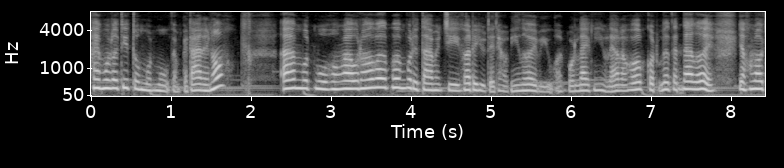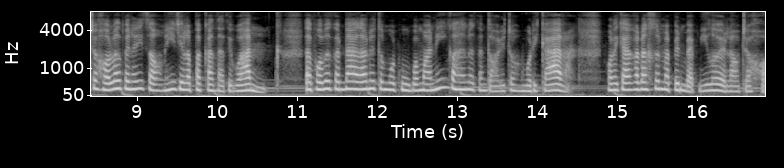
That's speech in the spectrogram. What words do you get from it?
ให้มุเลือกที่ตัวหมวดหมู่กันไปได้เลยเนาะ อ่าหมวดหมู่ของเราเนาะว่าเพิ่มผู้ติดตาม IG ก็จะอยู่แต่แถวนี้เลยอยู่อันบนแรกนี้อยู่แล้วเราก็กดเลือกกันได้เลย อย่างของเราจะขอเลือกเป็นอันที่สองนี้ที่รับประกัน30วัน แต่พอเลือกกันได้แล้วในตัวหมวดหมู่ประมาณนี้ก็ให้เลือกกันต่อที่ตัวบริการบริการก็จะขึ้นมาเป็นแบบนี้เลย เราจะขอ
